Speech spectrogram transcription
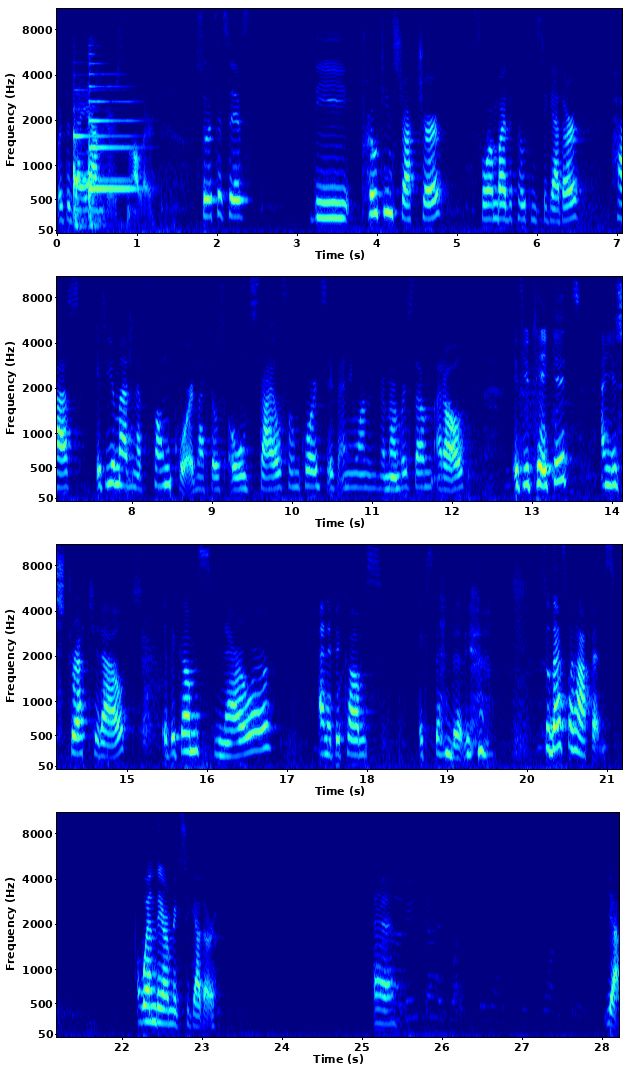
or the diameter is smaller. So it's as if the protein structure formed by the proteins together has, if you imagine a foam cord, like those old style foam cords, if anyone remembers them at all, if you take it and you stretch it out, it becomes narrower and it becomes extended. so that's what happens when they are mixed together. Uh, yeah.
